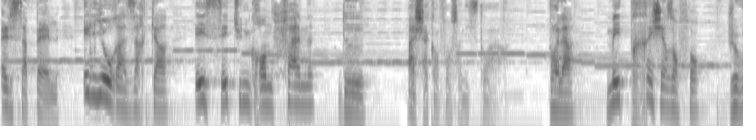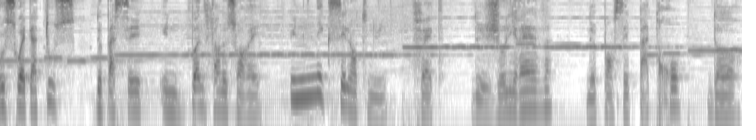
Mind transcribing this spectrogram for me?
Elle s'appelle Eliora Zarka et c'est une grande fan de À chaque enfant son histoire. Voilà, mes très chers enfants, je vous souhaite à tous de passer une bonne fin de soirée, une excellente nuit, faites de jolis rêves, ne pensez pas trop d'or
